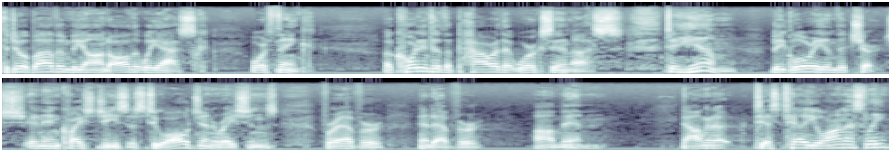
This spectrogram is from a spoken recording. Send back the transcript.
to do above and beyond all that we ask or think, according to the power that works in us. To him be glory in the church and in Christ Jesus to all generations forever and ever. Amen. Now, I'm going to just tell you honestly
